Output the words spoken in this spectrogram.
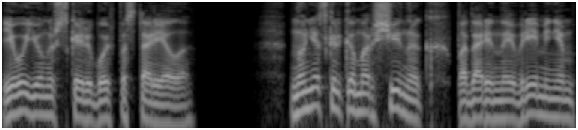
его юношеская любовь постарела. Но несколько морщинок, подаренные временем,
